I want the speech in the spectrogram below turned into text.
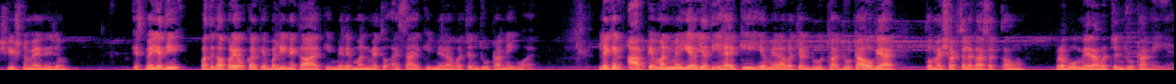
शीष्ण में निजम। इसमें यदि पद का प्रयोग करके बलि ने कहा कि मेरे मन में तो ऐसा है कि मेरा वचन झूठा नहीं हुआ है। लेकिन आपके मन में यह यदि है कि यह मेरा वचन झूठा झूठा हो गया है तो मैं शर्त लगा सकता हूँ, प्रभु, मेरा वचन झूठा नहीं है।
